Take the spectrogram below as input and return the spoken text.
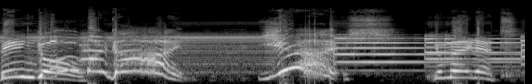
Bingo! Oh my god! Yes! You made it!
